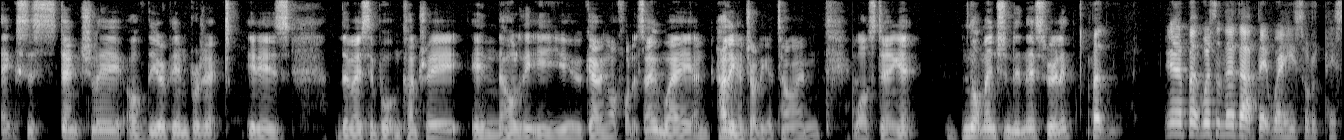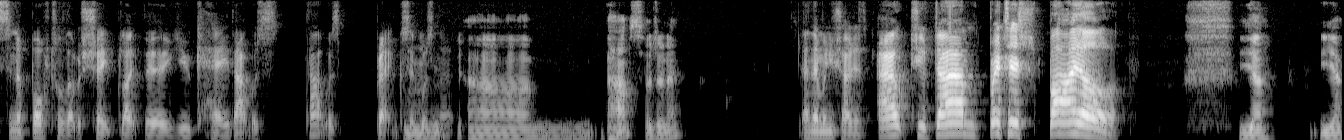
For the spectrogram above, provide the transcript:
existentially of the European project. It is the most important country in the whole of the EU going off on its own way and having a jolly good time whilst doing it. Not mentioned in this, really. But yeah, but wasn't there that bit where he sort of pissed in a bottle that was shaped like the UK? That was that was Brexit, wasn't it? Um, perhaps I don't know. And then when you shouted, "Out, you damn British bile!" Yeah, yeah.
